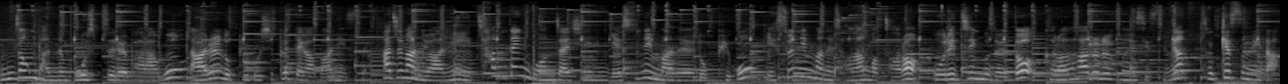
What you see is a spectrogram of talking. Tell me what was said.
인정받는 모습들을 바라고 나를 높이고 싶을 때가 많이 있어요. 하지만 요한이 참된 구원자이신 예수님만을 높이고 예수님만을 전한 것처럼 우리 친구들도 그런 하루를 보낼 수 있으면 좋겠습니다.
